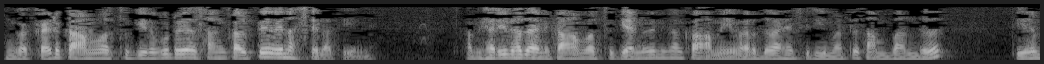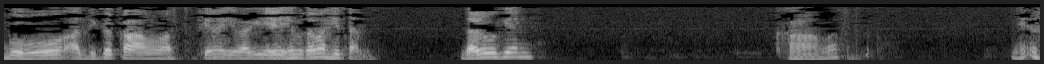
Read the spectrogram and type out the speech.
හුඟක් අයට කාම වස්තු කියනකොට ඔය සංකල්පය වෙනස් වෙලා තියෙන්නේ. අපි හරියට හදාන්නේ කාමවස්තු කියන්නේ නිකන් කාමයේ වර්ධව හැසිරීමට සම්බන්ධව තියෙන බොහෝ අධික කාමවස්තු කියන ඒ වගේ එහෙම තමයි හිතන්නේ. දරුවෝ කියන්නේ කාමවස්තු. නේද?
